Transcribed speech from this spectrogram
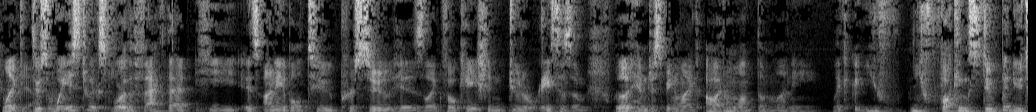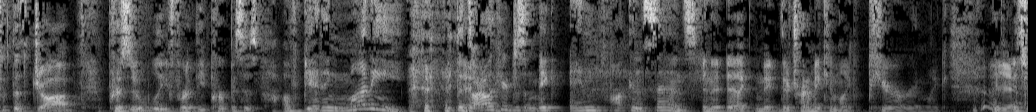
Like, there's ways to explore the fact that he is unable to pursue his like vocation due to racism without him just being like, oh, I don't want the money. Like, you, you fucking stupid. You took this job presumably for the purposes of getting money. The dialogue here doesn't make any fucking sense. And it, like, they're trying to make him like pure and like, like, Yeah. it's,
